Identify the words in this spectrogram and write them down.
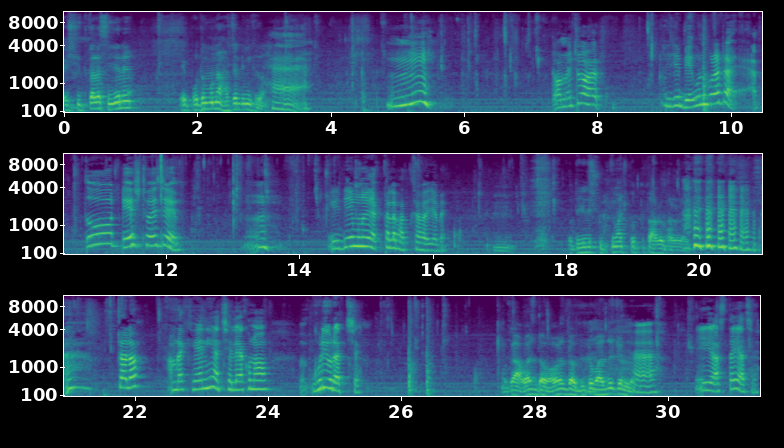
এই শীতকালের সিজনে এই প্রথম মনে হাঁসের ডিম খেলাম। হ্যাঁ। টমেটো আর এই যে বেগুন পোড়াটা এত টেস্ট হয়েছে। এই দিয়ে মনে হয় এক থালা ভাত খাওয়া হয়ে যাবে। ওতে যদি শুটকি মাছ করতে তো আরও ভালো লাগে চলো আমরা খেয়ে নিই আর ছেলে এখনও ঘুড়ি উড়াচ্ছে। ওকে আওয়াজ দাও আওয়াজ দাও দুটো বাজতে চলল। হ্যাঁ এই রাস্তায় আছে।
